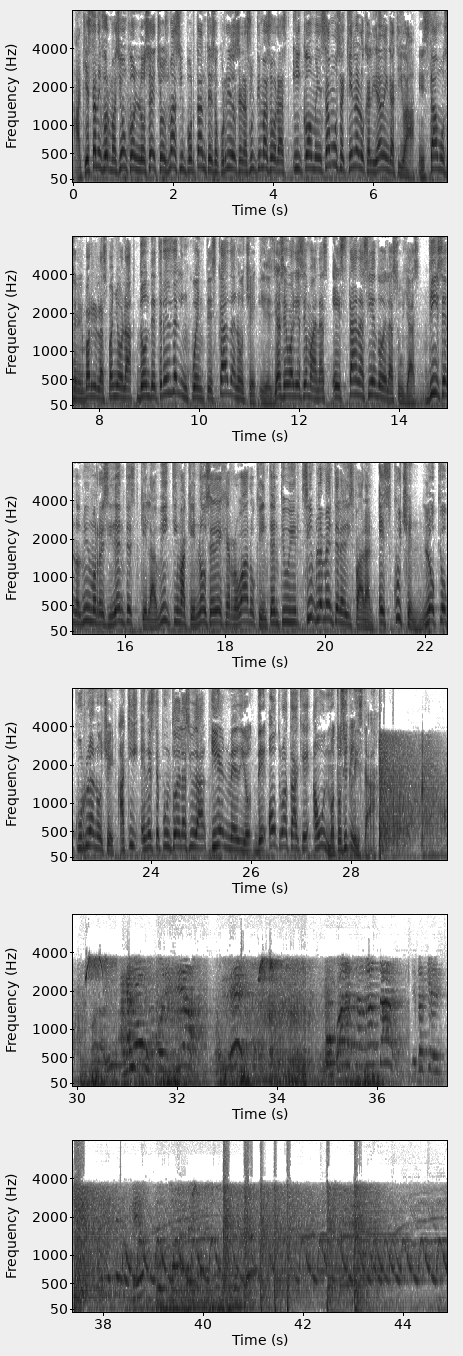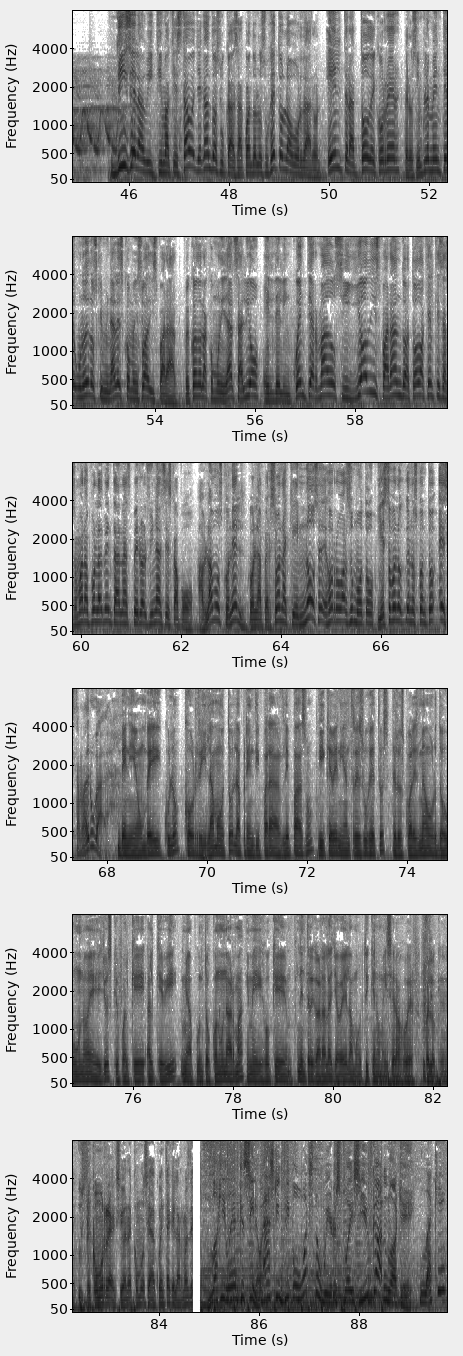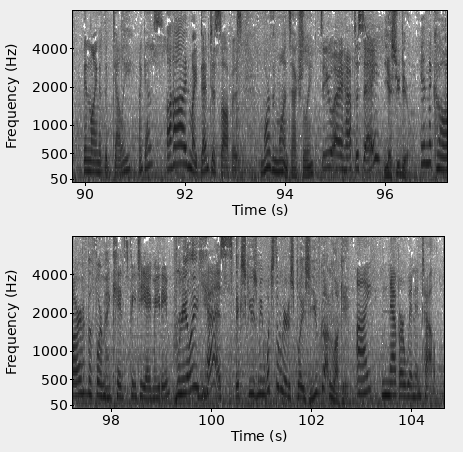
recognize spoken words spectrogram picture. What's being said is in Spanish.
Aquí está la información con los hechos más importantes ocurridos en las últimas horas y comenzamos aquí en la localidad de Engativá. Estamos en el barrio La Española donde tres delincuentes cada noche y desde hace varias semanas están haciendo de las suyas. Dicen los mismos residentes que la víctima que no se deje robar o que intente huir simplemente le disparan. Escuchen lo que ocurrió anoche aquí en este punto de la ciudad y en medio de otro ataque a un motociclista. ¡Hágalo! ¡Policía! ¡Eh! ¡Nos van a ratas! ¿Y está qué? Dice la víctima que estaba llegando a su casa cuando los sujetos lo abordaron. Él trató de correr, pero simplemente uno de los criminales comenzó a disparar. Fue cuando la comunidad salió, el delincuente armado siguió disparando a todo aquel que se asomara por las ventanas, pero al final se escapó. Hablamos con él, con la persona que no se dejó robar su moto, y esto fue lo que nos contó esta madrugada. Venía un vehículo, corrí la moto, la prendí para darle paso, vi que venían tres sujetos, de los cuales me abordó uno de ellos que fue al que, al que vi, me apuntó con un arma y me dijo que le entregara la llave de la moto y que no me hiciera joder. Fue lo que... ¿Usted cómo reacciona? ¿Cómo se da cuenta que el arma es de... Lucky Land Casino asking people what's the weirdest place you've gotten lucky? Lucky? In line at the deli, I guess? Aha, in my dentist's office. More than once, actually. Do I have to say? Yes, you do. In the car before my kids' PTA meeting. Really? Yes. Excuse me, what's the weirdest place you've gotten lucky? I never win and tell.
